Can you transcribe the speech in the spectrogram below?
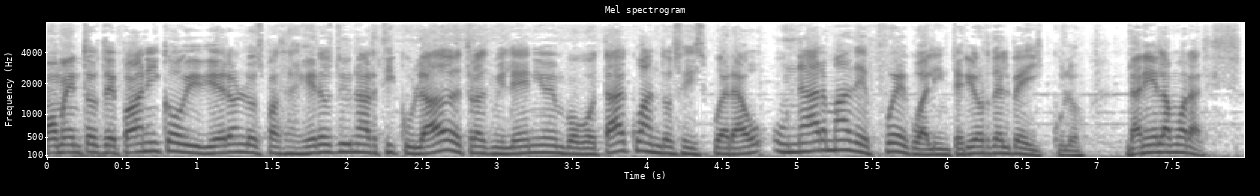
Momentos de pánico vivieron los pasajeros de un articulado de Transmilenio en Bogotá cuando se disparó un arma de fuego al interior del vehículo. Daniela Morales.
